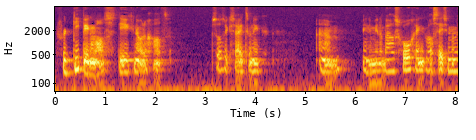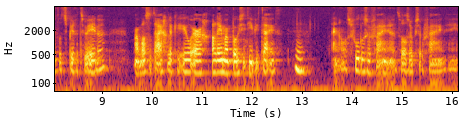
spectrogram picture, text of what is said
verdieping was die ik nodig had. Zoals ik zei toen ik ehm, in de middelbare school ging, ik wel steeds meer met dat spirituele, maar was het eigenlijk heel erg alleen maar positiviteit. En alles voelde zo fijn en het was ook zo fijn. En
